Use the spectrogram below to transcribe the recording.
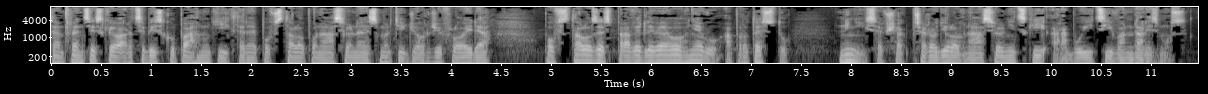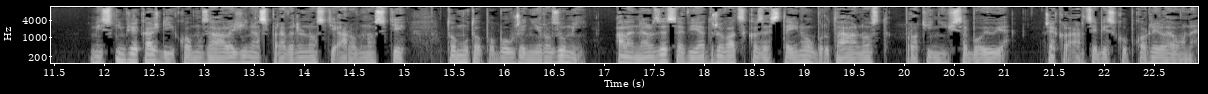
San Franciského arcibiskupa hnutí, které povstalo po násilné smrti George Floyda, povstalo ze spravedlivého hněvu a protestu, Nyní se však přerodilo v násilnický a rabující vandalismus. Myslím, že každý, komu záleží na spravedlnosti a rovnosti, tomuto pobouření rozumí, ale nelze se vyjadřovat skrze stejnou brutálnost, proti níž se bojuje, řekl arcibiskup Cordileone.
